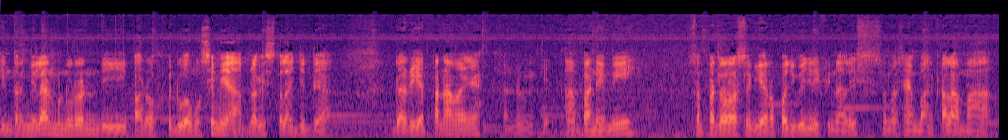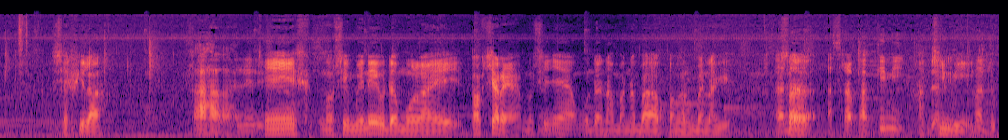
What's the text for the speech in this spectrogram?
Inter Milan menurun di paruh kedua musim ya, apalagi setelah jeda dari apa namanya pandemi ya eh, pandemi sempat lolos Liga Eropa juga jadi finalis sama saya banget kalah sama Sevilla. kalah dia di Ini musim ini udah mulai talkshow ya, mestinya udah nambah-nambah pemain-pemain lagi. ada Ashraf Hakimi, Hakimi. dari Madrid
